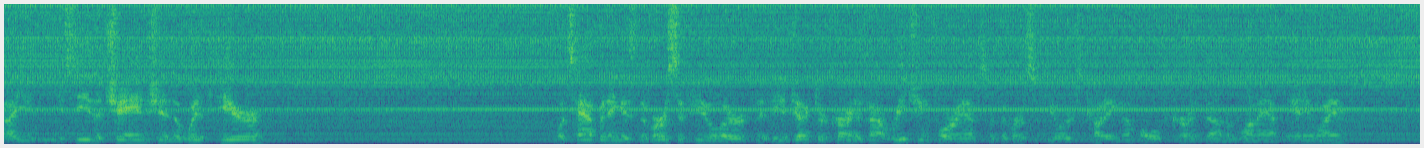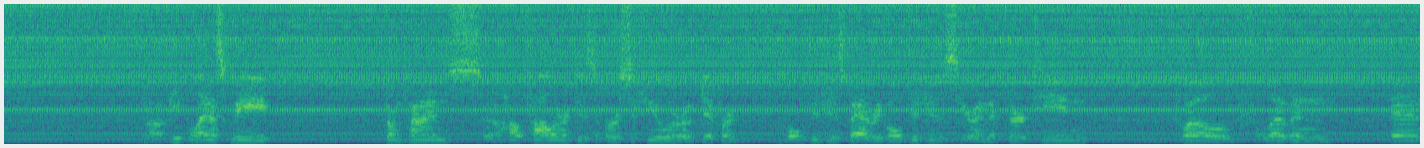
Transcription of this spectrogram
Now you, you see the change in the width here. What's happening is the VersaFueler, the, the injector current is not reaching 4 amps, but the VersaFueler is cutting the hold current down to 1 amp anyway. Uh, people ask me sometimes uh, how tolerant is the VersaFueler of different voltages, battery voltages. Here I'm at 13, 12, 11, 10,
